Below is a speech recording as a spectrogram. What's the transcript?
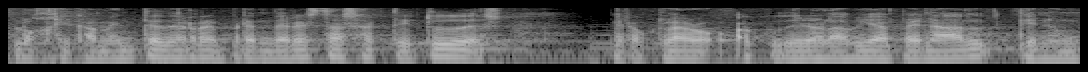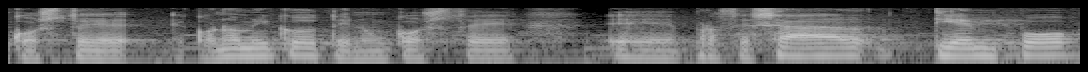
lógicamente, de reprender estas actitudes. Pero claro, acudir a la vía penal tiene un coste económico, tiene un coste eh, procesal, tiempo,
